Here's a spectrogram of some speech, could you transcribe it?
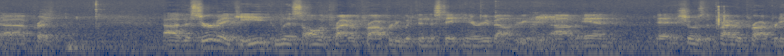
uh, presently. Uh, The survey key lists all the private property within the staking area boundary, um, and it shows the private property,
